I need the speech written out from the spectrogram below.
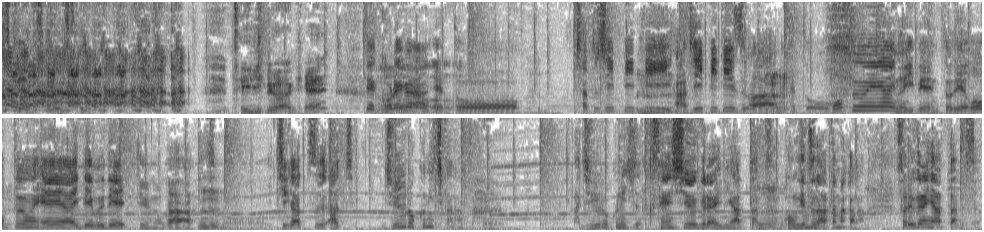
作れる作れる作れる。できるわけ？でこれがえっとチャット GPT、あ GPTs は、えっと、オープン AI のイベントでオープン AI デブデーっていうのが、その1月あち16日かな、あ16日だったか先週ぐらいにあったんですよ、今月の頭かな？それぐらいにあったんですよ。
